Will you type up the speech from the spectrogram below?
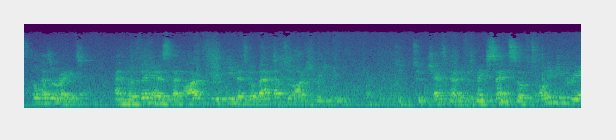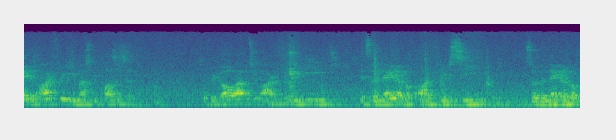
Still has a rate. And the thing is that R3E, let's go back up to R3E to, to check that if it makes sense. So if it's only being created, R3E must be positive. So if we go up to R3E, it's the negative of R3C so the negative of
